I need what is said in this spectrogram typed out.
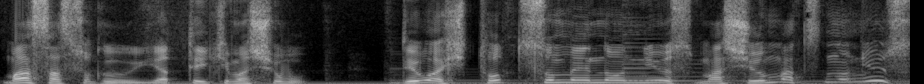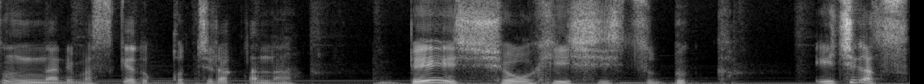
まあ早速やっていきましょう。では一つ目のニュース、まあ週末のニュースになりますけど、こちらかな。米消費支出物価、1月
